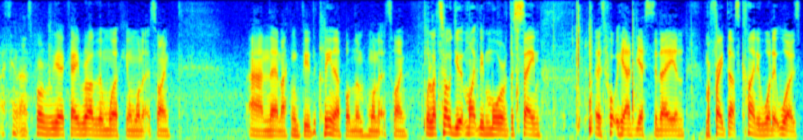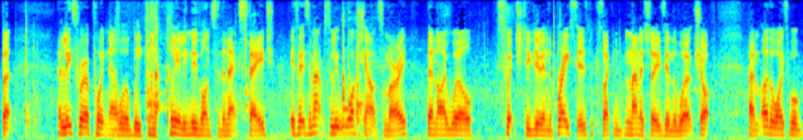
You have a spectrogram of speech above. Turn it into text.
I think that's probably okay rather than working on one at a time. And then I can do the cleanup on them one at a time. Well, I told you it might be more of the same as what we had yesterday, and I'm afraid that's kind of what it was. But at least we're at a point now where we can clearly move on to the next stage. If it's an absolute washout tomorrow, then I will switch to doing the braces because I can manage those in the workshop. Um, otherwise, we'll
